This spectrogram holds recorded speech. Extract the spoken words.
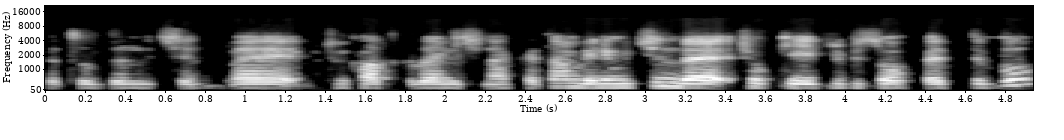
katıldığın için ve bütün katkıların için hakikaten. Benim için de çok keyifli bir sohbetti bu.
